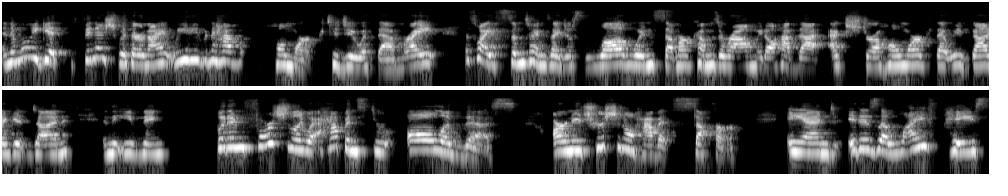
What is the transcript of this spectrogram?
And then when we get finished with our night, we even have homework to do with them, right? That's why sometimes I just love when summer comes around. We don't have that extra homework that we've got to get done in the evening. But unfortunately, what happens through all of this, our nutritional habits suffer. And it is a life pace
